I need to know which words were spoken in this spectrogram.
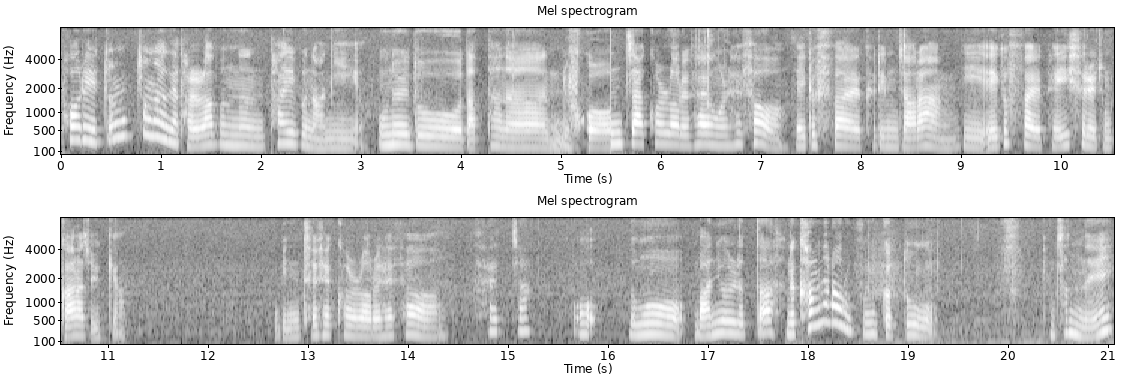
펄이 쫀쫀하게 달라붙는 타입은 아니에요. 오늘도 나타난 이거 진짜 컬러를 사용을 해서 애교살 그림자랑 이 애교살 베이스를 좀 깔아줄게요. 민트색 컬러를 해서 살짝 어? 너무 많이 올렸다? 근데 카메라로 보니까 또 괜찮네.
